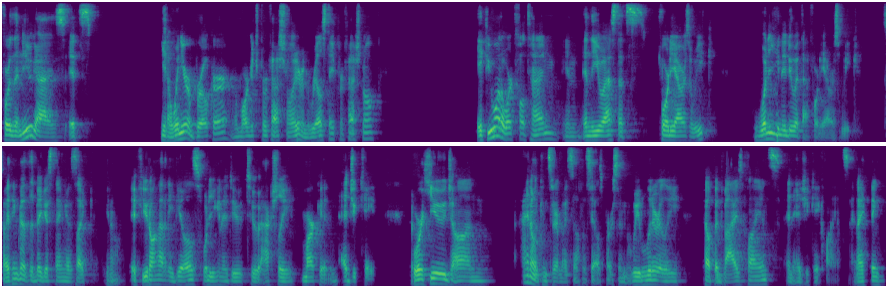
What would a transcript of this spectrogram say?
for the new guys, it's, you know, when you're a broker or mortgage professional or even real estate professional, if you want to work full time in, in the US, that's 40 hours a week what are you going to do with that 40 hours a week? So I think that the biggest thing is like, you know, if you don't have any deals, what are you going to do to actually market and educate? We're huge on, I don't consider myself a salesperson. We literally help advise clients and educate clients. And I think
